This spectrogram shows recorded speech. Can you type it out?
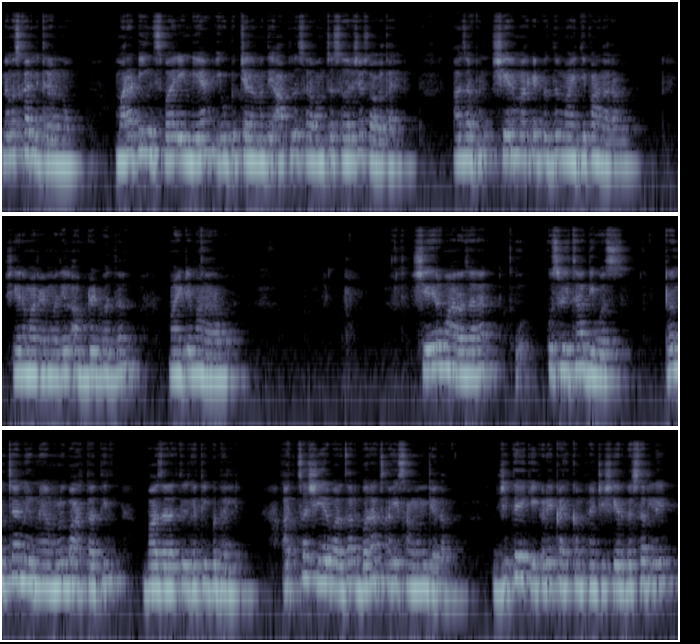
नमस्कार मित्रांनो मराठी इन्स्पायर इंडिया यूट्यूब चॅनलमध्ये आपलं सर्वांचं सहर्ष स्वागत आहे. आज आपण शेअर मार्केटबद्दल माहिती पाहणार आहोत. शेअर मार्केटमधील अपडेटबद्दल माहिती पाहणार आहोत. शेअर बाजारात उसळीचा दिवस. ट्रम्पच्या निर्णयामुळे भारतातील बाजारातील गती बदलली. आजचा शेअर बाजार बराच काही सांगून गेला. जिथे एकीकडे काही कंपन्यांचे शेअर घसरले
